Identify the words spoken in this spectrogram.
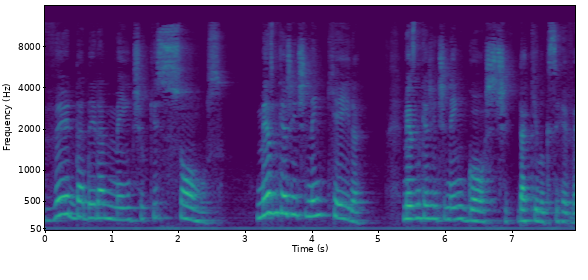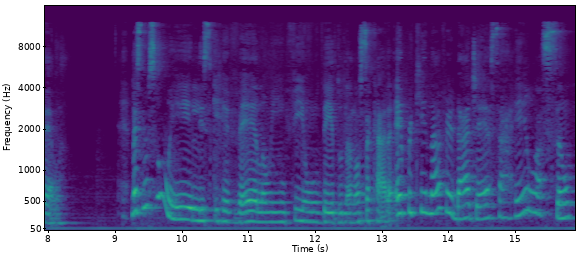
verdadeiramente o que somos, mesmo que a gente nem queira mesmo que a gente nem goste daquilo que se revela. Mas não são eles que revelam e enfiam o dedo na nossa cara, é porque na verdade é essa relação,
